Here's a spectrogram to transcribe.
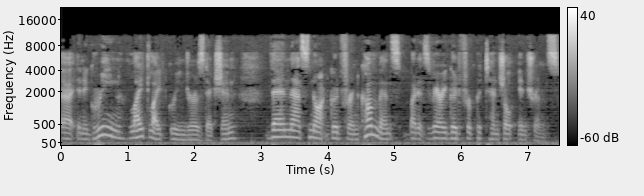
uh, in a green, light, light green jurisdiction, then that's not good for incumbents, but it's very good for potential entrants.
